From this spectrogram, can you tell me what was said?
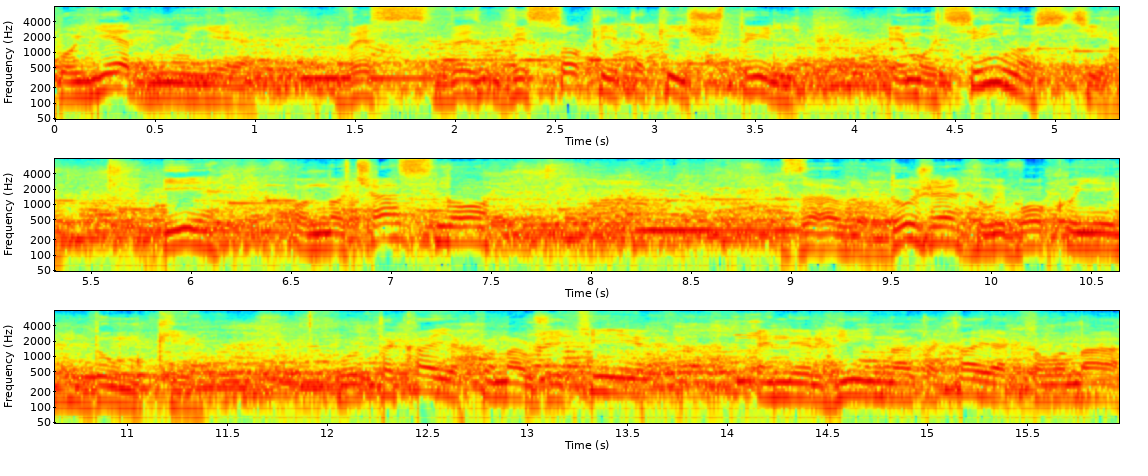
поєднує вис- ви- високий такий штиль емоційності і одночасно за дуже глибокої думки. Така, як вона в житті енергійна, така, як вона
